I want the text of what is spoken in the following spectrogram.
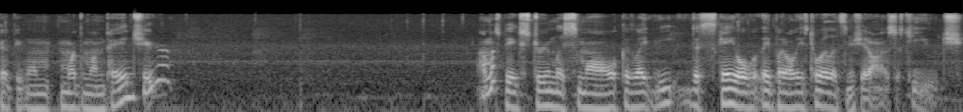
Could be one more than one page here. I must be extremely small because like the the scale that they put all these toilets and shit on is just huge.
